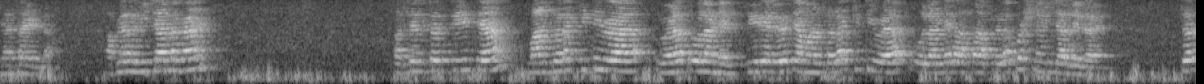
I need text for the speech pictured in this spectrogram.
या साईडला. आपल्याला विचारलं काय? असेल तर ती त्या माणसाला किती वेळा वेळात ओलांडेल? ती रेल्वे त्या माणसाला किती वेळात ओलांडेल असा आपल्याला प्रश्न विचारलेला आहे. तर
